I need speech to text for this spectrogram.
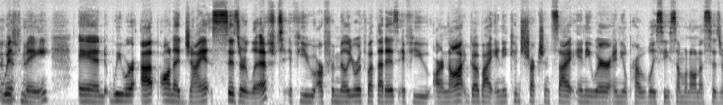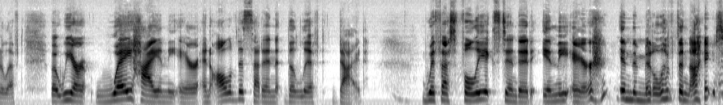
with me, and we were up on a giant scissor lift. If you are familiar with what that is, if you are not, go by any construction site anywhere, and you'll probably see someone on a scissor lift. But we are way high in the air, and all of a sudden, the lift died. With us fully extended in the air in the middle of the night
